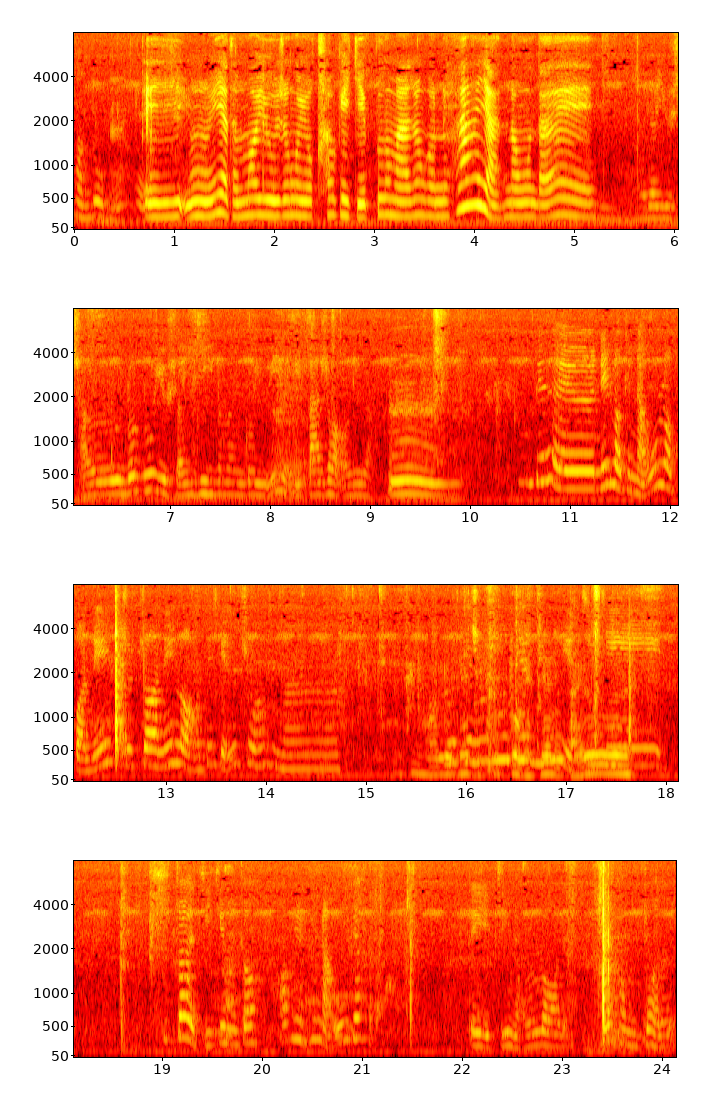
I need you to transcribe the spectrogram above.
hoàn đủ ê ừ ya thằng mò yêu trong cái yêu khâu cái chế bự mà trong còn ha ya nông đấy rồi dù sợ nó nó dù sợ gì nó mà có dù ý là đi ba đi rồi ừ. Thế nếu là cái nào là còn nếu cho cho nếu lò thì kiểu cho mà. nó cái hết cái chỉ nó có cái cái trên nó phải chỉ chỉ cho là chỉ chỉ mà to ốc như thế nào chứ thì chỉ nó lo đấy chứ không? Cho được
